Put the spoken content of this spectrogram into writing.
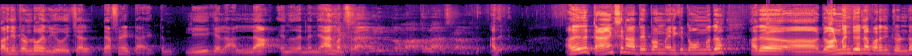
പറഞ്ഞിട്ടുണ്ടോ എന്ന് ചോദിച്ചാൽ ഡെഫിനറ്റായിട്ടും ലീഗൽ അല്ല എന്ന് തന്നെ ഞാൻ മനസ്സിലാക്കുന്നു. അതെ. അതായത് ടാക്സിനകത്ത് ഇപ്പം എനിക്ക് തോന്നുന്നത് അത് ഗവൺമെന്റ് തന്നെ പറഞ്ഞിട്ടുണ്ട്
